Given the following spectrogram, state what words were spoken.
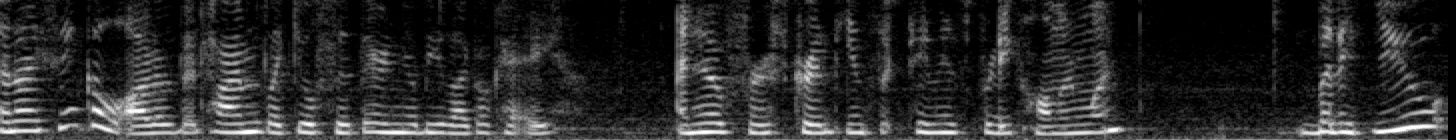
And I think a lot of the times like you'll sit there and you'll be like, okay, I know 1 Corinthians 16 is a pretty common one. But if you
